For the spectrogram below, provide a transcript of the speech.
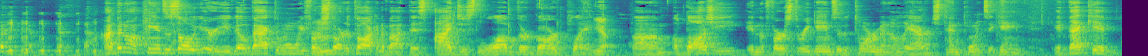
I've been on Kansas all year. You go back to when we 1st started talking about this. I just love their guard play. Yep. Um, Agbaji in the first three games of the tournament only averaged ten points a game. If that kid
